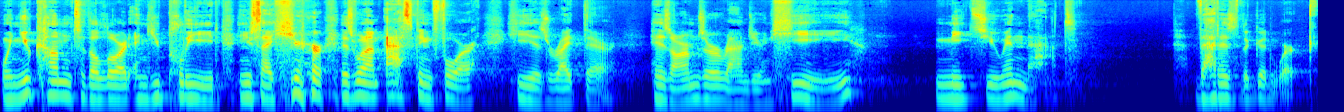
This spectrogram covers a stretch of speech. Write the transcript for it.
When you come to the Lord and you plead and you say, Here is what I'm asking for, He is right there. His arms are around you and He meets you in that. That is the good work.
